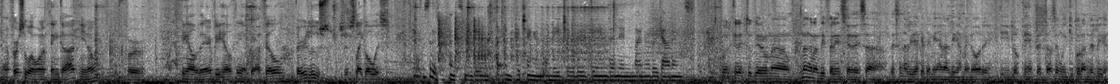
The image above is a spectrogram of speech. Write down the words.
Yeah, first of all, I want to thank God, you know, for being out there, be healthy, and I feel very loose, just like always. What was the difference maybe in, in pitching in a major league game than in minor league outings? ¿Cuál crees tú que era una, una gran diferencia de esa, de esa salida que tenías en las ligas menores y lo que enfrentarse en un equipo de grandes ligas?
